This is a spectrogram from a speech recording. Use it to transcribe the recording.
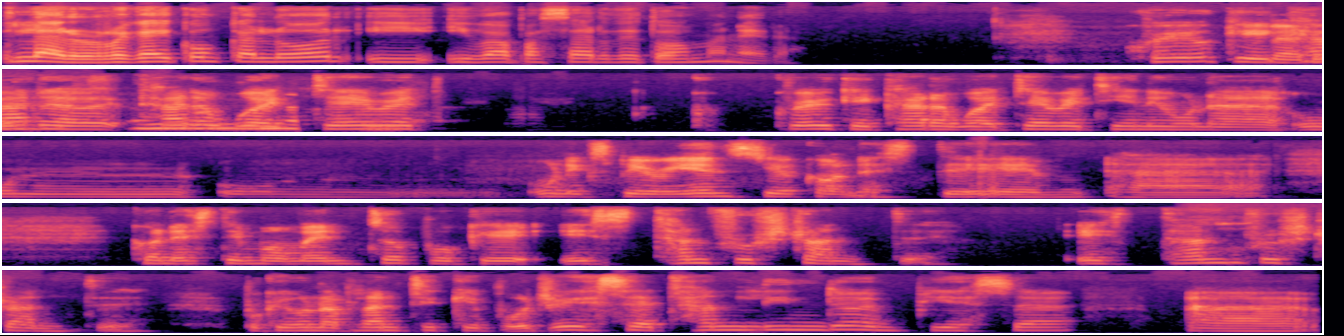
claro, recae con calor y, va a pasar de todas maneras. Creo que cada, cada creo que cada tiene una, un, una experiencia con este, uh, con este momento porque es tan frustrante, es tan frustrante, porque una planta que podría ser tan linda empieza a,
